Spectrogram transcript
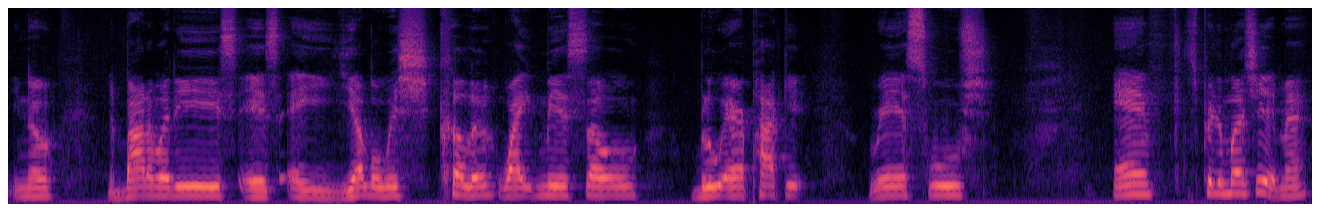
You know, the bottom of these is a yellowish color, white midsole, blue air pocket, red swoosh. And that's pretty much it, man.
